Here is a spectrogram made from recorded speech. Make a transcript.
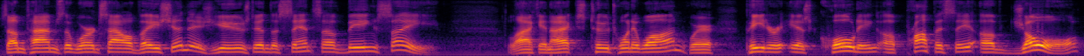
Sometimes the word salvation is used in the sense of being saved. Like in Acts 2.21, where Peter is quoting a prophecy of Joel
